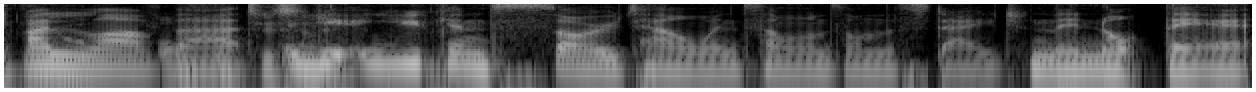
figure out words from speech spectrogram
I think au- love that. You, you can so tell when someone's on the stage and they're not there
